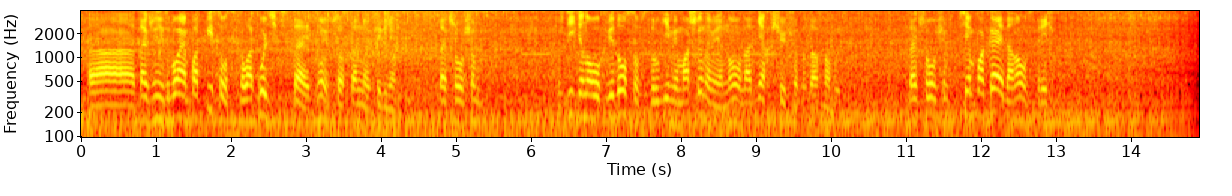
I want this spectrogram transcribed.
А, Также не забываем подписываться, колокольчики ставить, ну и все остальное фигню. Так что, в общем, ждите новых видосов с другими машинами. Ну, на днях еще что-то должно быть. Так что, в общем, всем пока и до новых встреч.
